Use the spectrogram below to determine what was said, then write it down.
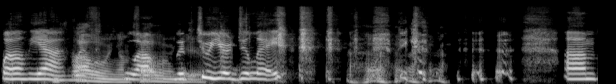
Well, yeah. I'm following. With, I'm following. With two year delay. because, um,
